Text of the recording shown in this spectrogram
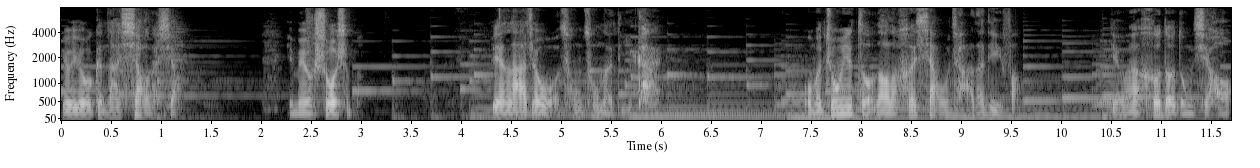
悠悠跟他笑了笑，也没有说什么。便拉着我匆匆的离开。我们终于走到了喝下午茶的地方。点完喝的东西后，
